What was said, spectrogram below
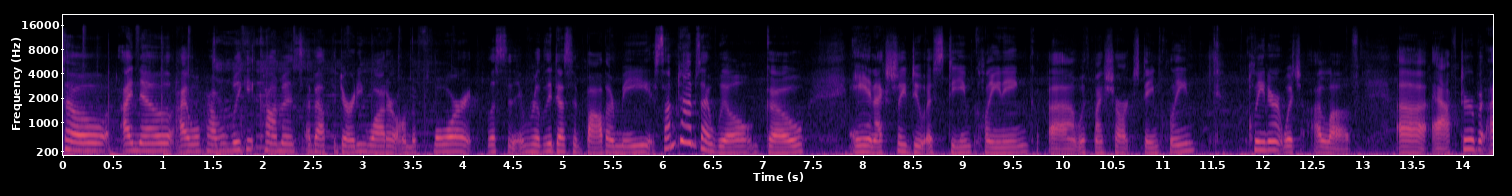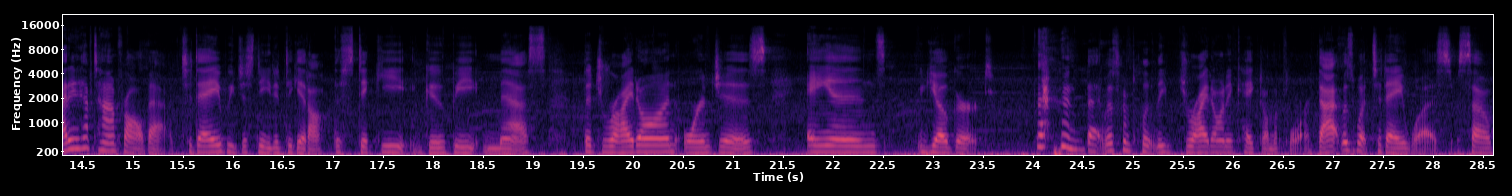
So I know I will probably get comments about the dirty water on the floor. Listen, it really doesn't bother me. Sometimes I will go and actually do a steam cleaning uh, with my Shark Steam Clean cleaner, which I love. Uh, after, but I didn't have time for all that. Today we just needed to get off the sticky, goopy mess, the dried on oranges, and yogurt that was completely dried on and caked on the floor. That was what today was. So,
